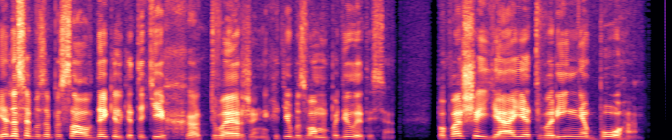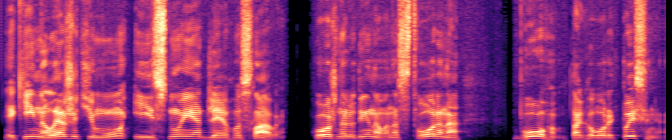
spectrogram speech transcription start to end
я для себе записав декілька таких е, тверджень і хотів би з вами поділитися. По-перше, я є творіння Бога, який належить йому і існує для його слави. Кожна людина вона створена Богом, так говорить Писання.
